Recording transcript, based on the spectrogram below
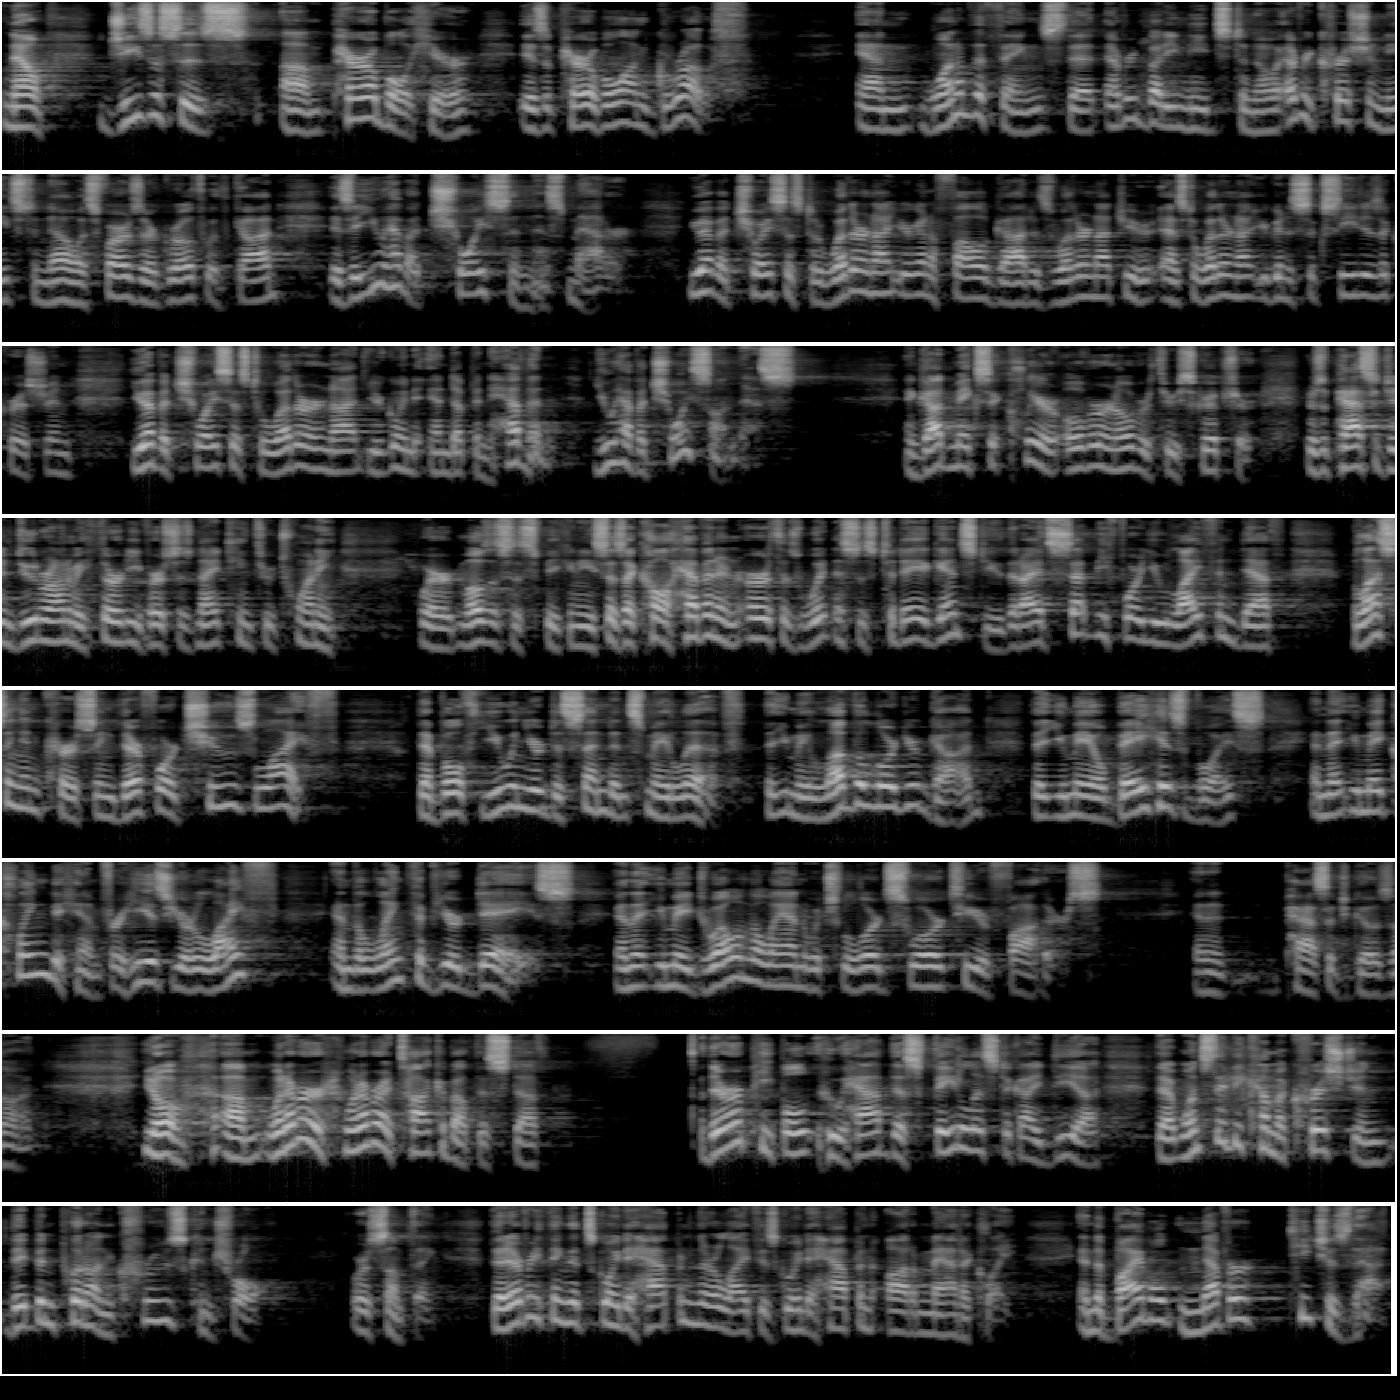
Now, Jesus' um, parable here is a parable on growth. And one of the things that everybody needs to know, every Christian needs to know as far as their growth with God, is that you have a choice in this matter. You have a choice as to whether or not you're going to follow God, as whether or not you as to whether or not you're going to succeed as a Christian. You have a choice as to whether or not you're going to end up in heaven. You have a choice on this. And God makes it clear over and over through Scripture. There's a passage in Deuteronomy 30, verses 19 through 20, where Moses is speaking. He says, I call heaven and earth as witnesses today against you that I have set before you life and death, blessing and cursing. Therefore, choose life, that both you and your descendants may live, that you may love the Lord your God, that you may obey his voice, and that you may cling to him, for he is your life and the length of your days, and that you may dwell in the land which the Lord swore to your fathers. And the passage goes on. You know, um, whenever, whenever I talk about this stuff, there are people who have this fatalistic idea that once they become a Christian, they've been put on cruise control or something, that everything that's going to happen in their life is going to happen automatically. And the Bible never teaches that,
